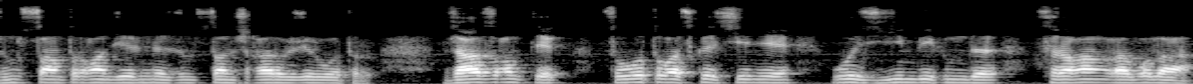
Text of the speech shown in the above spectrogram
жұмыстан тұрған жерімнен жұмыстан шығарып жүріп отыр. Жазығым тек суббота воскресенье өз еңбегімді сұрағанға бола.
